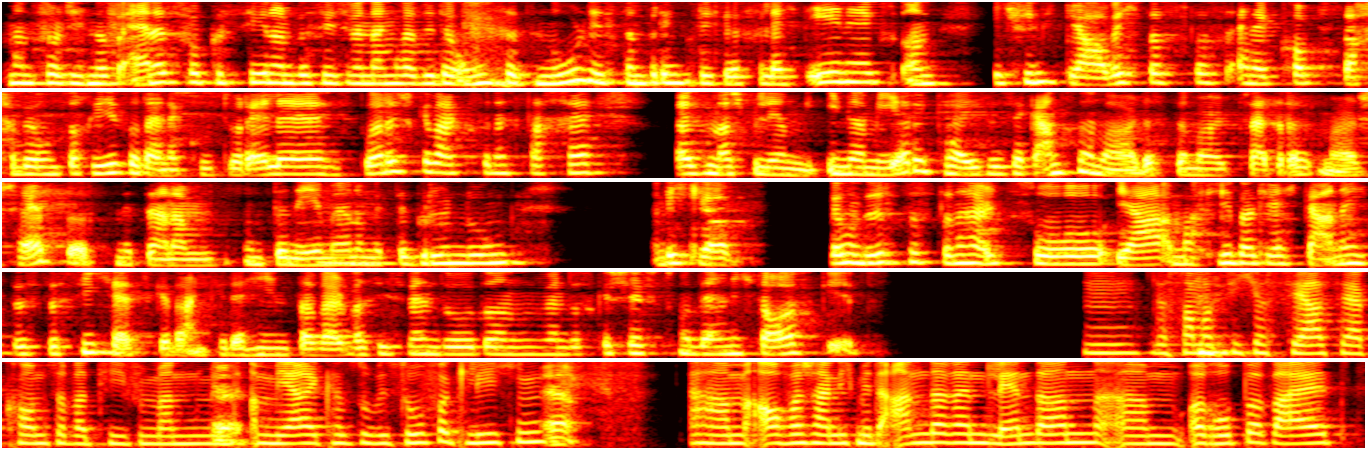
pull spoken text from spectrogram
man sollte sich nur auf eines fokussieren und was ist, wenn dann quasi der Umsatz null ist, dann bringt sich ja vielleicht eh nichts. Und ich finde, glaube ich, dass das eine Kopfsache bei uns auch ist oder eine kulturelle, historisch gewachsene Sache. Also zum Beispiel in Amerika ist es ja ganz normal, dass du mal zwei, drei Mal scheiterst mit deinem Unternehmen und mit der Gründung. Und ich glaube, bei uns ist das dann halt so, ja, mach lieber gleich gar nicht, das ist der Sicherheitsgedanke dahinter, weil was ist, wenn du dann, wenn das Geschäftsmodell nicht aufgeht? Hm, das haben wir sicher sehr, sehr konservativ, wenn man mit ja. Amerika sowieso verglichen, ja. ähm, auch wahrscheinlich mit anderen Ländern ähm, europaweit.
